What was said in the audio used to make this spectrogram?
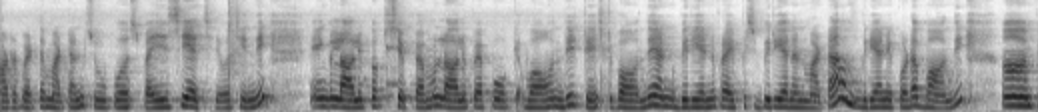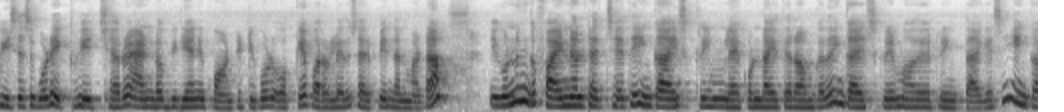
ఆర్డర్ పెడితే మటన్ సూప్ స్పైసీ వచ్చి వచ్చింది. ఇంకా లాలీపాప్స్ చెప్పాము. లాలీపాప్ ఓకే బాగుంది టేస్ట్ బాగుంది. And biryani fry piece biryani అనమాట బిర్యానీ కూడా బాగుంది. పీసెస్ కూడా ఎక్కువ ఇచ్చారు. అండ్ బిర్యానీ క్వాంటిటీ కూడా ఓకే పర్వాలేదు సరిపోయిందనమాట అనమాట ఇంకా ఫైనల్ టచ్ అయితే ఇంకా ఐస్ క్రీమ్ లేకుండా అయితే రాము కదా. ఇంకా ఐస్ క్రీమ్ డ్రింక్ తాగేసి ఇంకా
